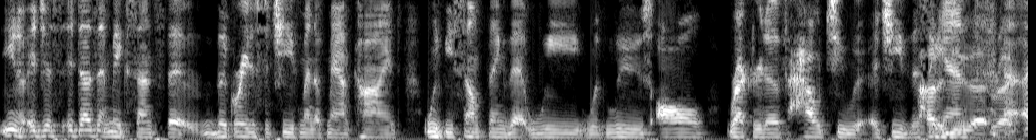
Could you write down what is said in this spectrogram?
you know, it just it doesn't make sense that the greatest achievement of mankind would be something that we would lose all record of how to achieve this How to do again. that, right. Uh,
